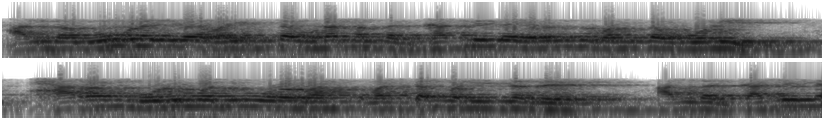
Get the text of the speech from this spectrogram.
அந்த மூலையில வைத்தவுடன் அந்த கல்லில இருந்து வந்த ஒளி ஹரம் முழுவதும் ஒரு வட்டம் படித்தது. அந்த கல்லில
